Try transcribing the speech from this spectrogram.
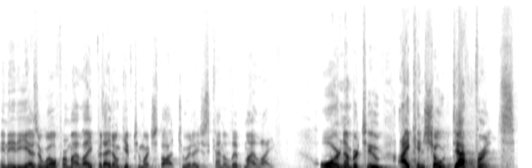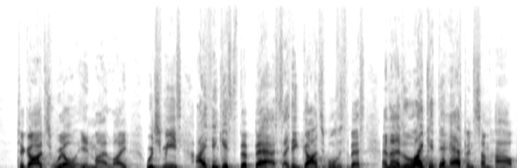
and that He has a will for my life, but I don't give too much thought to it. I just kind of live my life. Or number two, I can show deference to God's will in my life, which means I think it's the best. I think God's will is the best, and I'd like it to happen somehow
